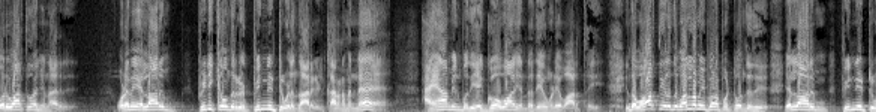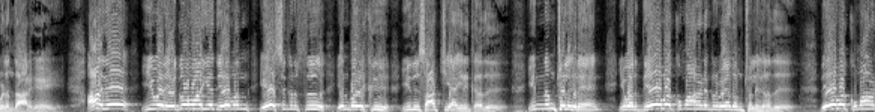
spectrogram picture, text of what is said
ஒரு வார்த்தை தான் சொன்னாரு. உடனே எல்லாரும் பிடிக்க வந்தவர்கள் பின்னிட்டு விழுந்தார்கள். காரணம் என்ன? அயாம் என்பது எகோவா என்ற தேவனுடைய வார்த்தை. இந்த வார்த்தையிலிருந்து வல்லமை பெறப்பட்டு வந்தது. எல்லாரும் பின்னிட்டு விழுந்தார்கள். ஆக இவர் எகோவாகிய தேவன் இயேசு கிறிஸ்து என்பதற்கு இது சாட்சியாக இருக்கிறது. இன்னும் சொல்லுகிறேன் இவர் தேவகுமாரன் என்று வேதம் சொல்லுகிறது. தேவகுமாரன்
